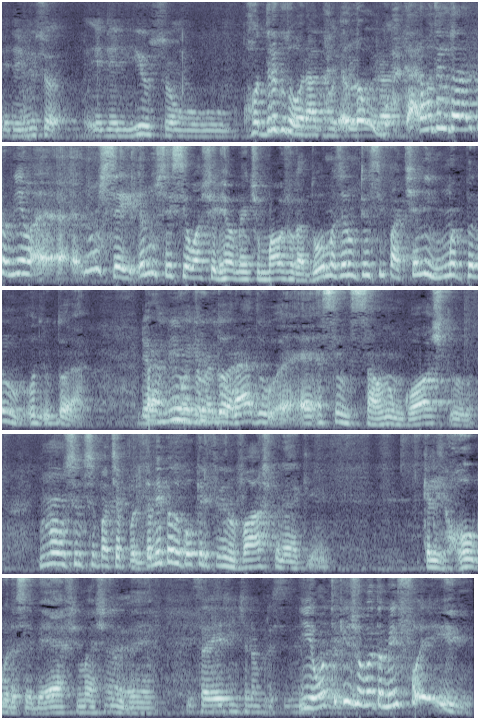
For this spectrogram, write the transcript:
Edenilson, Edenilson, o. Rodrigo Dourado. Rodrigo eu não, Dourado. Cara, o Rodrigo Dourado pra mim, eu, eu, não sei. Eu não sei se eu acho ele realmente um mau jogador, mas eu não tenho simpatia nenhuma pelo Rodrigo Dourado. Pra mim, o Rodrigo Dourado é, é sem sal, não gosto. Não sinto simpatia por ele. Também pelo gol que ele fez no Vasco, né? Que, aquele roubo da CBF, mas tudo é. bem. Isso aí a gente não precisa. E ontem que jogou também foi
